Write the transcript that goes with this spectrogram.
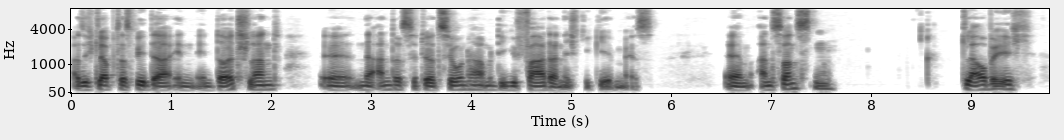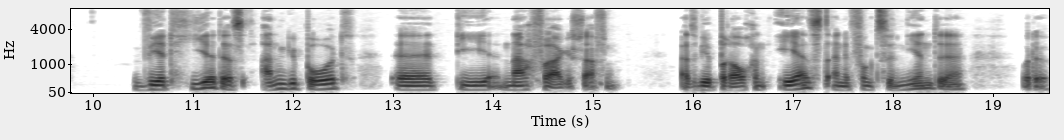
Also ich glaube, dass wir da in, in Deutschland äh, eine andere Situation haben und die Gefahr da nicht gegeben ist. Ähm, ansonsten glaube ich, wird hier das Angebot äh, die Nachfrage schaffen. Also wir brauchen erst eine funktionierende oder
